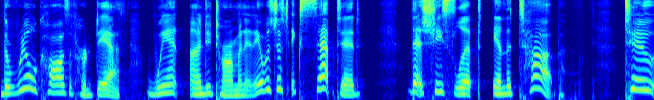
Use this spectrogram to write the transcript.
the real cause of her death went undetermined, and it was just accepted that she slipped in the tub. To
